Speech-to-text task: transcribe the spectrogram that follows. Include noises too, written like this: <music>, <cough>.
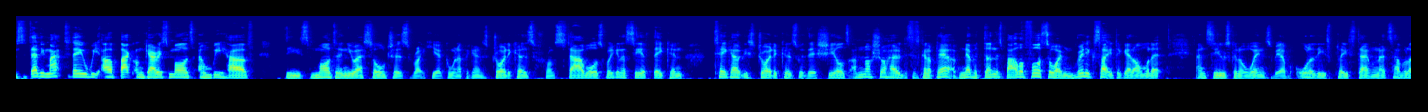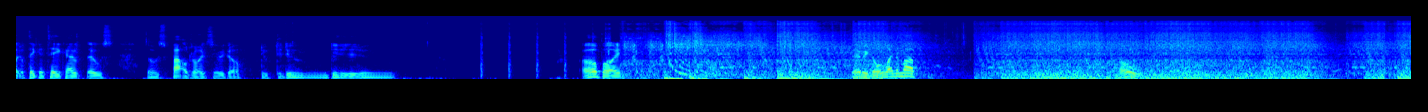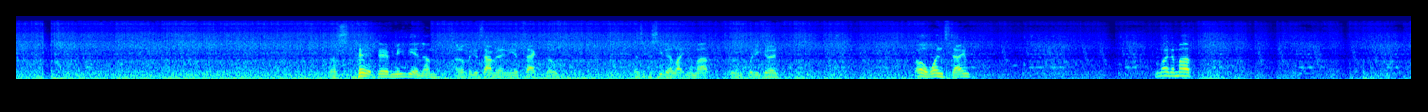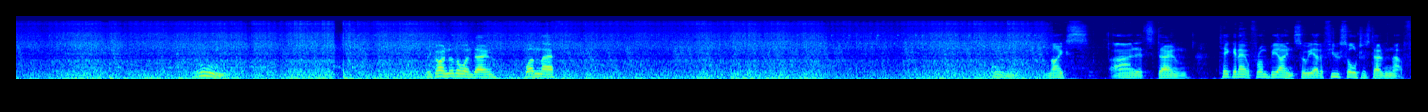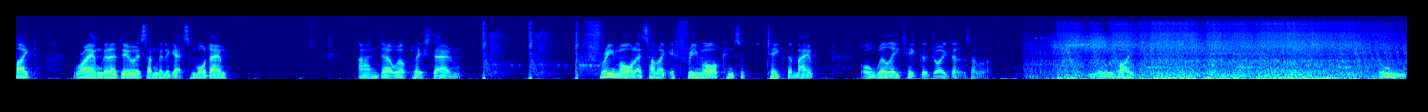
Mr. Deadly Matt. Today we are back on Garry's Mods and we have these modern US soldiers right here going up against droidekas from Star Wars. We're going to see if they can take out these droidekas with their shields. I'm not sure how this is going to play out. I've never done this battle before, so I'm really excited to get on with it and see who's going to win. So we have all of these placed down. Let's have a look if they can take out those those battle droids. Here we go. Do do do do do do. Oh boy. There we go, light them up. Oh. That's, <laughs> they're medium them. I don't think it's having any effect though. As you can see, they're lighting them up. Doing pretty good. Oh, one's down. Light them up. Ooh. We got another one down. One left. Ooh, nice. And it's down. Taken out from behind. So we had a few soldiers down in that fight. What I am going to do is I'm going to get some more down. And uh, we'll place down three more. Let's have like if three more can take them out. Or will they take the droids out? Let's have a look. Oh boy. Ooh.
